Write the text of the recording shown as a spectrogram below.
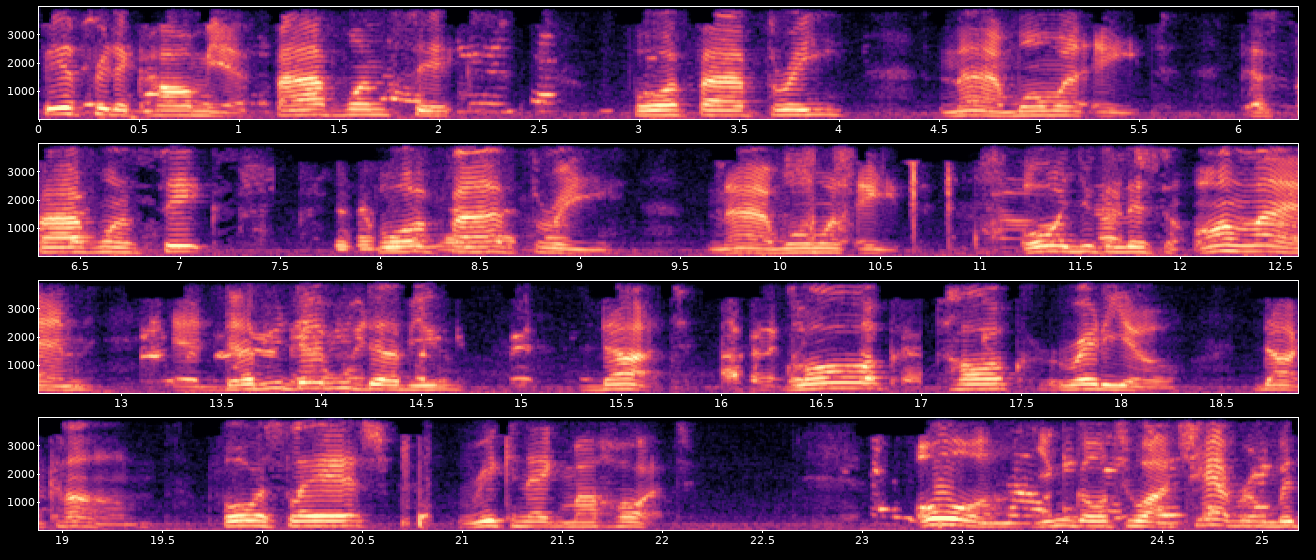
feel free to call me at 516 453 9118. That's 516 453 9118. Or you can listen online at www.blogtalkradio.com forward slash reconnect my heart. Or you can go to our chat room. But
